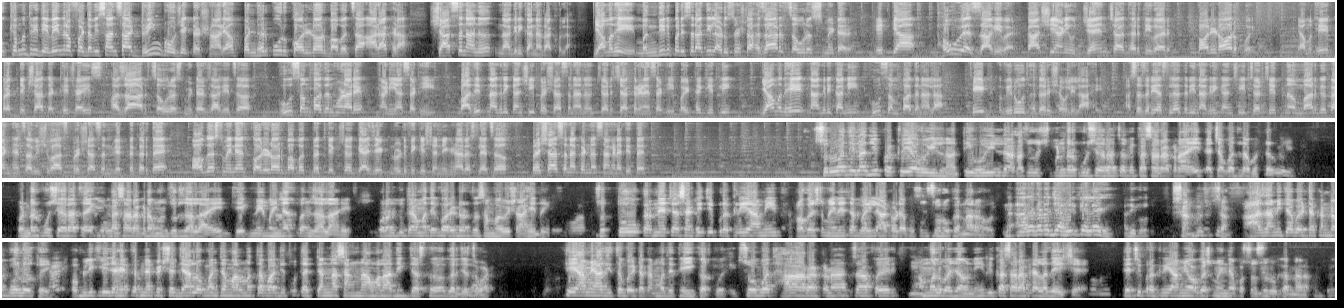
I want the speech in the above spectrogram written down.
मुख्यमंत्री Devendra फडणवीसांचा dream project असणाऱ्या Pandharpur corridor बाबतचा आराखडा शासनानं नागरिकांना दाखवला. यामध्ये मंदिर परिसरातील अडुसष्ट हजार चौरस मीटर इतक्या भव्य जागेवर काशी आणि उज्जैनच्या धर्तीवर कॉरिडॉर होय. यामध्ये प्रत्यक्षात अठ्ठेचाळीस हजार चौरस मीटर जागेचं भूसंपादन होणार आहे आणि यासाठी बाधित नागरिकांशी प्रशासनानं चर्चा करण्यासाठी बैठक घेतली. यामध्ये नागरिकांनी भूसंपादनाला थेट विरोध दर्शवलेला आहे. असं जरी असलं तरी नागरिकांशी चर्चेतनं मार्ग काढण्याचा विश्वास प्रशासन व्यक्त करत आहे ऑगस्ट महिन्यात कॉरिडॉर बाबत प्रत्यक्ष गॅजेट नोटिफिकेशन निघणार असल्याचं प्रशासनाकडनं सांगण्यात येत आहे सुरुवातीला जी प्रक्रिया होईल ना ती होईल हा जो पंढरपूर शहराचा विकास आराखडा आहे त्याच्या बदलाबद्दल. होईल पंढरपूर शहराचा एक विकास आराखडा मंजूर झाला आहे एक मे महिन्यात पण झाला आहे. परंतु त्यामध्ये कॉरिडॉरचा समावेश आहे नाही. सो तो करण्याच्या साठीची प्रक्रिया आम्ही ऑगस्ट महिन्याच्या पहिल्या आठवड्यापासून सुरू करणार आहोत. आराखडा जाहीर केलाय अधिकृत? सांग सांग. आज आम्ही त्या बैठकांना बोलवतोय. पब्लिकली जाहीर करण्यापेक्षा ज्या लोकांच्या मालमत्ता बाधित होत आहेत त्यांना सांगणं आम्हाला अधिक जास्त गरजेचं वाटतं. ते आम्ही आज इथं बैठकांमध्ये तेही करतोय. सोबत हा आराखडाचा अंमलबजावणी विकास आराखड्याला द्यायची आहे. त्याची प्रक्रिया आम्ही ऑगस्ट महिन्यापासून सुरू करणार आहोत.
